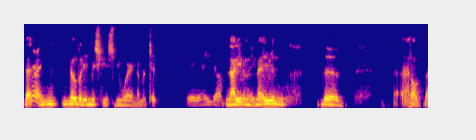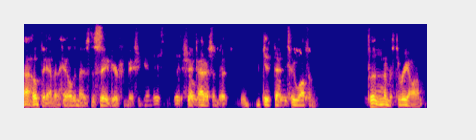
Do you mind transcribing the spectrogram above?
That right. n- nobody in Michigan should be wearing number two. Yeah, there you go. Not even, not even the. I don't. I hope they haven't hailed him as the savior for Michigan, it's, it's totally Patterson. But get that two off him. Put number three on him.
